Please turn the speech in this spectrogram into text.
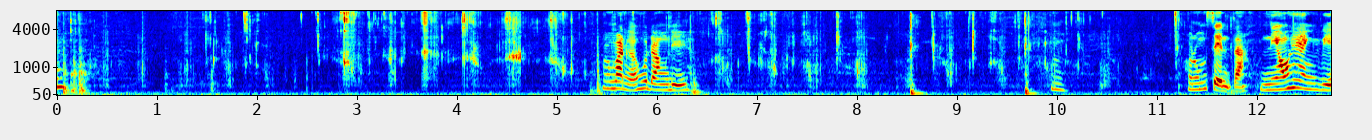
ม มันมันกับหูดังดีขนมเส้นจ้ะเหนียวแห้งดี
